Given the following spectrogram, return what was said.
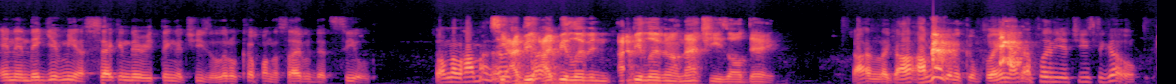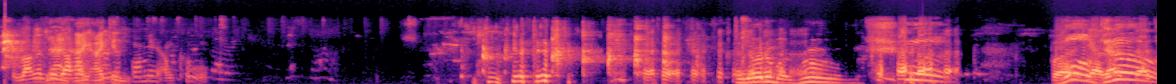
and then they give me a secondary thing of cheese, a little cup on the side that's sealed. So I'm like, how am I See, I'd be? I'd be living I'd be living on that cheese all day. I, like I, I'm not gonna complain. I got plenty of cheese to go. As long as they got I- hot I can- for me, I'm cool. Go to my room. but Mom, yeah, get that, out!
